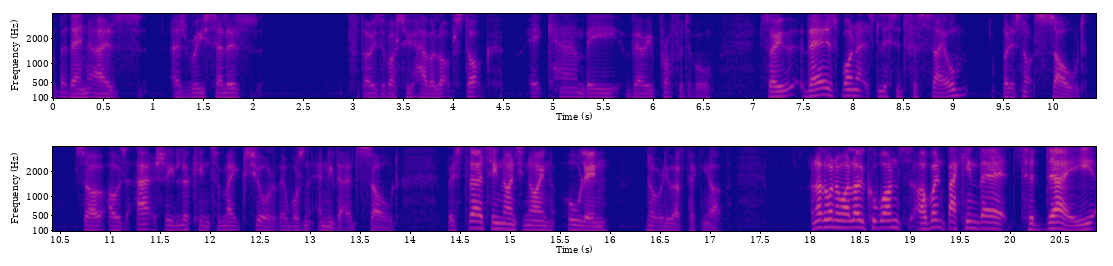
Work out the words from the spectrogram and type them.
But then, as as resellers, for those of us who have a lot of stock, it can be very profitable. So there's one that's listed for sale, but it's not sold. So I was actually looking to make sure that there wasn't any that had sold. But it's thirteen ninety nine all in, not really worth picking up. Another one of my local ones, I went back in there today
